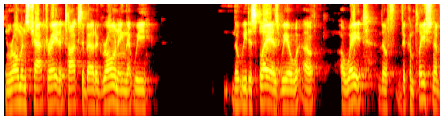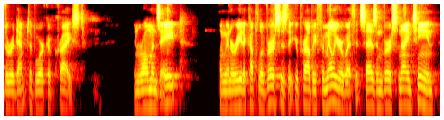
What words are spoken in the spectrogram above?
In Romans chapter 8, it talks about a groaning that we that we display as we uh, await the, the completion of the redemptive work of Christ. In Romans 8, I'm going to read a couple of verses that you're probably familiar with. It says in verse 19,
